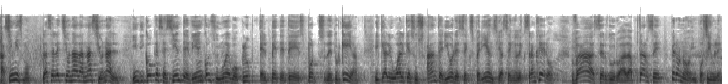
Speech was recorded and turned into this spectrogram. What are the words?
Asimismo, la seleccionada nacional indicó que se siente bien con su nuevo club, el PTT Sports de Turquía, y que al igual que sus anteriores experiencias en el extranjero, va a ser duro adaptarse, pero no imposible.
